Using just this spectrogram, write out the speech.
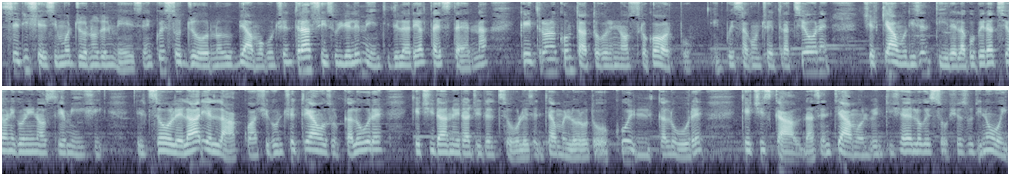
sedicesimo giorno del mese. In questo giorno dobbiamo concentrarci sugli elementi della realtà esterna che entrano in contatto con il nostro corpo. In questa concentrazione cerchiamo di sentire la cooperazione con i nostri amici, il sole, l'aria e l'acqua. Ci concentriamo sul calore che ci danno i raggi del sole, sentiamo il loro tocco, il calore che ci scalda, sentiamo il venticello che soffia su di noi,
